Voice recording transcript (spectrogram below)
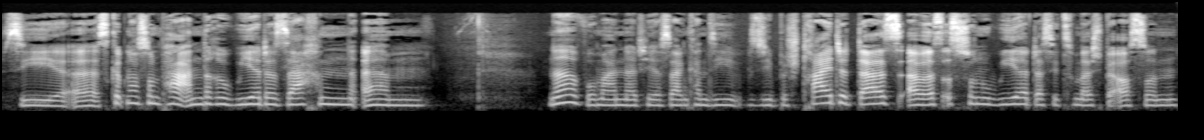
Sie, äh, es gibt noch so ein paar andere weirde Sachen, ähm, ne, wo man natürlich sagen kann, sie, sie bestreitet das, aber es ist schon weird, dass sie zum Beispiel auch so ein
